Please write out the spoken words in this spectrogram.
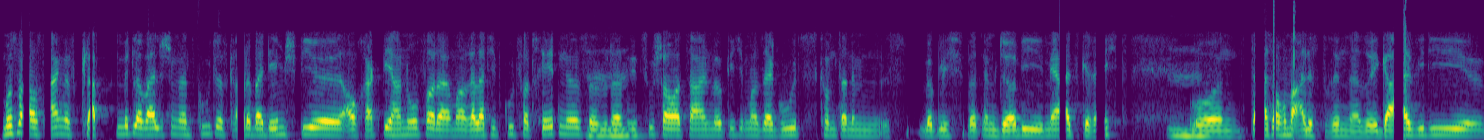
muss man auch sagen, das klappt mittlerweile schon ganz gut, dass gerade bei dem Spiel auch Rugby Hannover da immer relativ gut vertreten ist. Also da sind die Zuschauerzahlen wirklich immer sehr gut. Es kommt dann im, ist wirklich, wird in einem Derby mehr als gerecht. Und da ist auch immer alles drin. Also egal wie die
